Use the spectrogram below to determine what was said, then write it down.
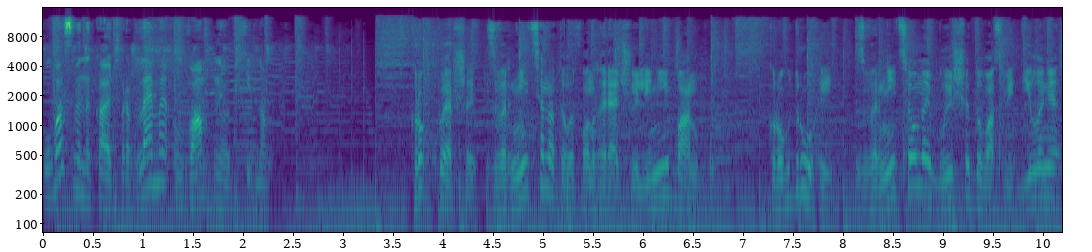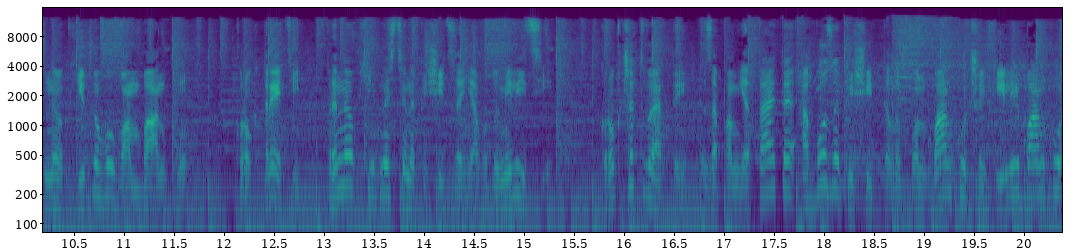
у вас виникають проблеми, вам необхідно Крок перший. Зверніться на телефон гарячої лінії банку. Крок другий. Зверніться у найближче до вас відділення необхідного вам банку. Крок третій. При необхідності напишіть заяву до міліції. Крок четвертий. Запам'ятайте або запишіть телефон банку чи філії банку,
